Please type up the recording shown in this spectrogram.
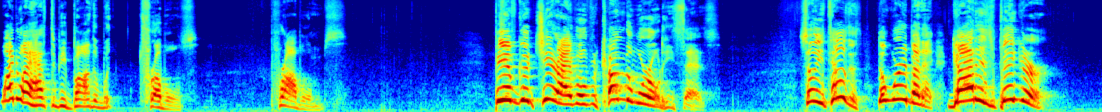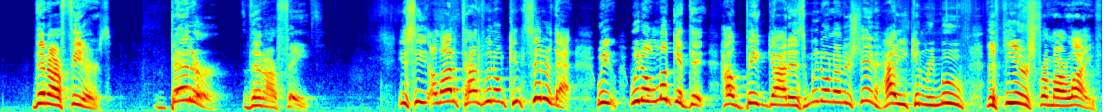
Why do I have to be bothered with troubles, problems? Be of good cheer. I have overcome the world, he says. So he tells us, don't worry about that. God is bigger than our fears, better than our faith. You see, a lot of times we don't consider that. We, we don't look at the, how big God is, and we don't understand how He can remove the fears from our life.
